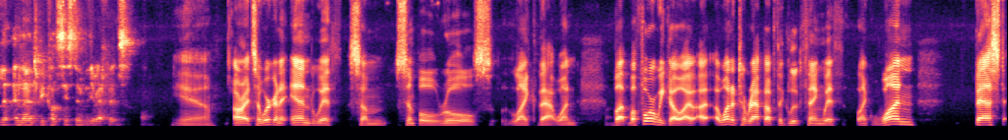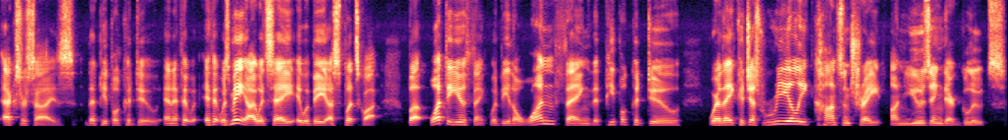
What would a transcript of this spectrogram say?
and learn to be consistent with your efforts yeah. All right. So we're going to end with some simple rules like that one. But before we go, I, I wanted to wrap up the glute thing with like one best exercise that people could do. And if it if it was me, I would say it would be a split squat. But what do you think would be the one thing that people could do where they could just really concentrate on using their glutes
